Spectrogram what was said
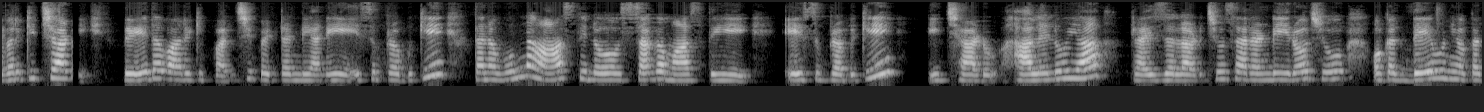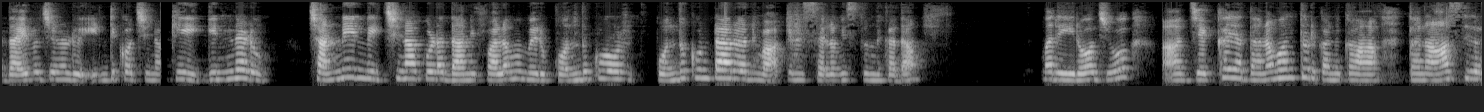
ఎవరికిచ్చాడు? పేదవారికి పంచి పెట్టండి అని యేసుప్రభుకి తన ఉన్న ఆస్తిలో సగం ఆస్తి యేసుప్రభుకి ఇచ్చాడు. హాలెలుయా ప్రైజ్ అలాడ్ చూసారండి ఈరోజు ఒక దేవుని ఒక దైవజనుడు ఇంటికి వచ్చినకి గిన్నెడు చన్నీళ్ళు ఇచ్చినా కూడా దాని ఫలము మీరు పొందుకో పొందుకుంటారు అని వాక్యం సెలవిస్తుంది కదా. మరి ఈరోజు ఆ జక్కయ్య ధనవంతుడు కనుక తన ఆస్తిలో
